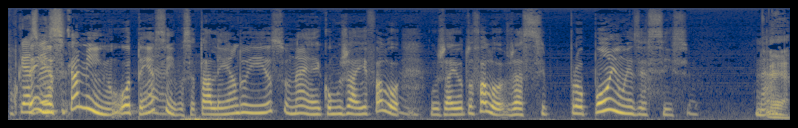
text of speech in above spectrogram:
Porque tem vezes... esse caminho, ou tem é. assim, você está lendo isso, né? E como o Jair falou, é. o Jailton falou, já se propõe um exercício. Né? É.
